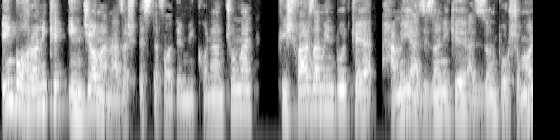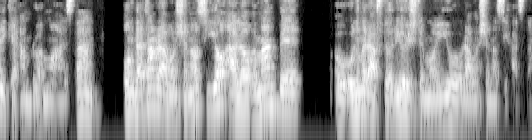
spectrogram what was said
این بحرانی که اینجا من ازش استفاده می‌کنم چون من پیشفرزم این بود که همه عزیزانی که عزیزان پرشماری که همراه ما هستن عمدتا روانشناس یا علاقمند به علوم رفتاری و اجتماعی و روانشناسی هستن.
